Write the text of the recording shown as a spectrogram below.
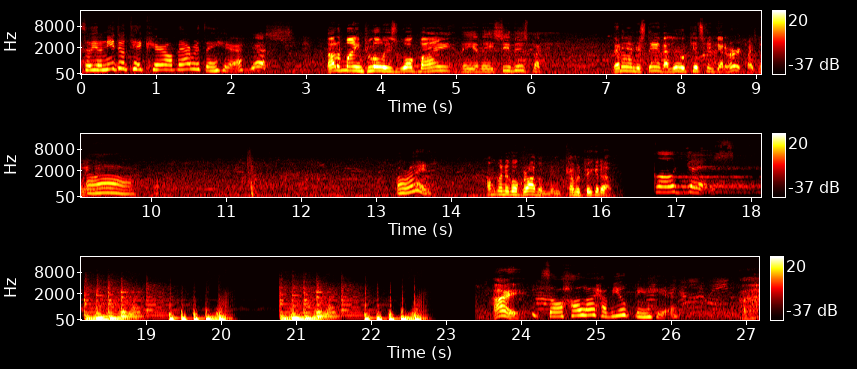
So you need to take care of everything here. Yes. A lot of my employees walk by, they, they see this, but they don't understand that little kids can get hurt by doing ah. that. All right. I'm going to go grab them and come and pick it up. Gorgeous. Hi. So how long have you been here? Uh,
